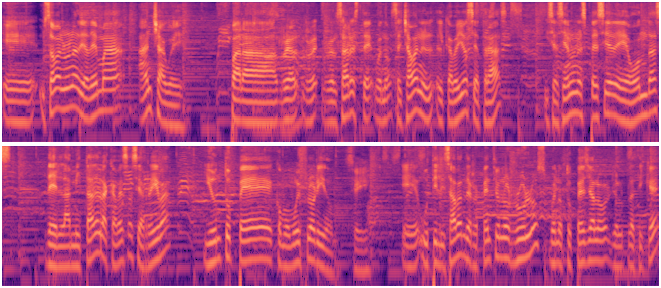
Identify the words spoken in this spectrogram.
Eh, usaban una diadema ancha, güey. Para real- re- realzar este. Bueno, se echaban el, el cabello hacia atrás y se hacían una especie de ondas de la mitad de la cabeza hacia arriba y un tupé como muy florido. Sí. Eh, utilizaban de repente unos rulos, bueno, tupés ya lo, yo lo platiqué,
